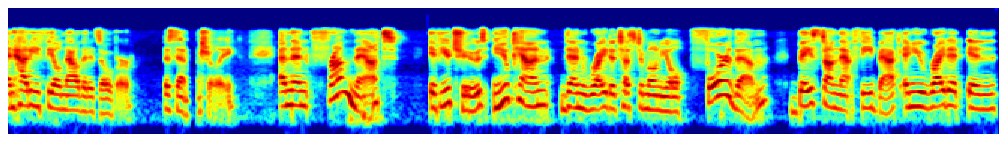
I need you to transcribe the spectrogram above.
And how do you feel now that it's over, essentially? And then from that, if you choose, you can then write a testimonial for them based on that feedback and you write it in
